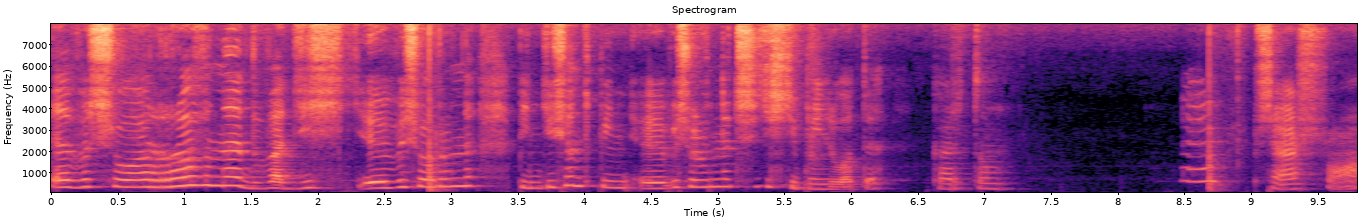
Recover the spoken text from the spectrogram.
E, wyszło równe 20... E, wyszło równe 55... E, wyszło równe 35 zł kartą. E, przeszło.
